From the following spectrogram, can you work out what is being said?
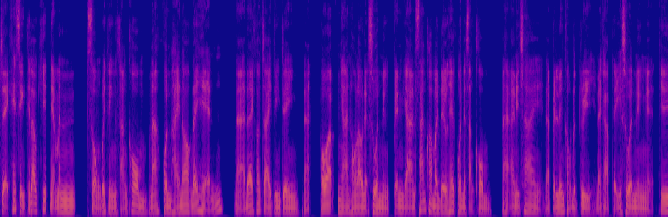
เจกต์ให้สิ่งที่เราคิดเนี่ยมันส่งไปถึงสังคมนะคนภายนอกได้เห็นนะได้เข้าใจจริงๆนะเพราะว่างานของเราเนี่ยส่วนหนึ่งเป็นการสร้างความบันเทิงให้คนในสังคม นะฮะอันนี้ใช่นะเป็นเรื่องของดนตรีนะครับ แต่อีกส่วนหนึ่งเนี่ยที่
